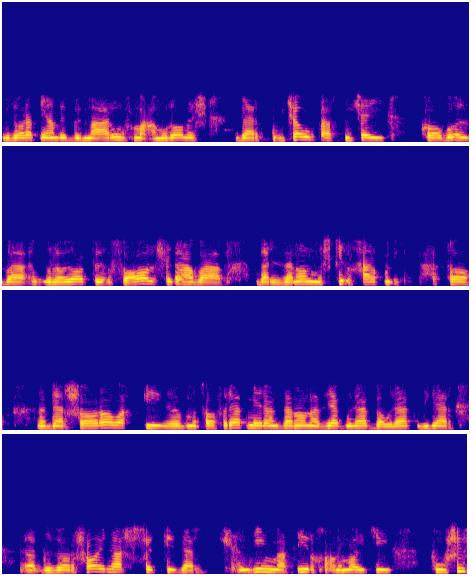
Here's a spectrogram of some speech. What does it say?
وزارت امر معروف معمورانش در کوچه و پس کوچه کابل و ولایات فعال شده و بر زنان مشکل خلق حتی در شارا وقتی مسافرت میرن زنان از یک ولایت به ولایت دیگر گزارش های نشر شد که در چندین مسیر خانمایی که پوشش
